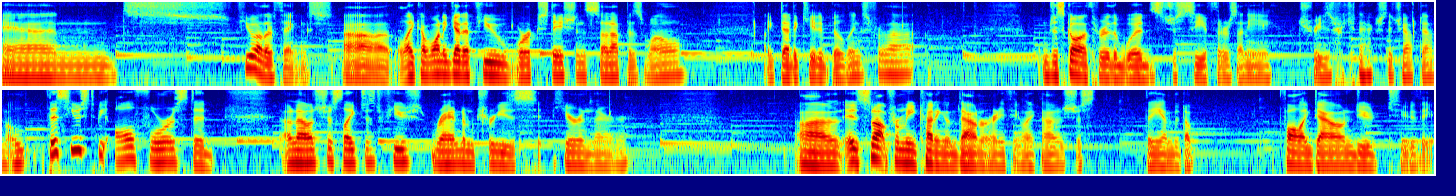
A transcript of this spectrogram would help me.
and a few other things. Uh, like I want to get a few workstations set up as well, like dedicated buildings for that. I'm just going through the woods, just see if there's any trees we can actually chop down. This used to be all forested, and now it's just like just a few random trees here and there. Uh, it's not for me cutting them down or anything like that. It's just they ended up falling down due to the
